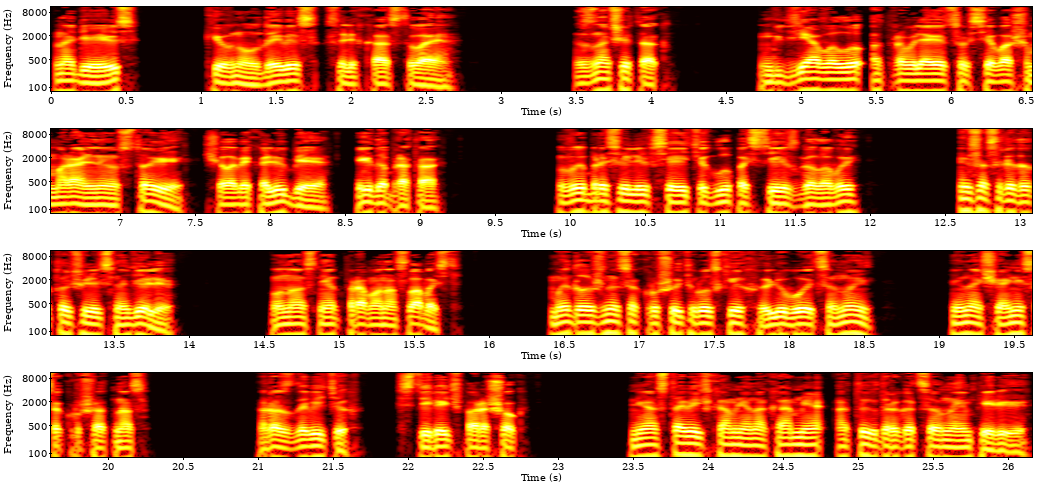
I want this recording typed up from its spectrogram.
«Надеюсь», — кивнул Дэвис, слегка остывая. «Значит так, к дьяволу отправляются все ваши моральные устои, человеколюбие и доброта. Выбросили все эти глупости из головы и сосредоточились на деле. У нас нет права на слабость. Мы должны сокрушить русских любой ценой, иначе они сокрушат нас. Раздавить их, стереть в порошок. Не оставить камня на камне от их драгоценной империи.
